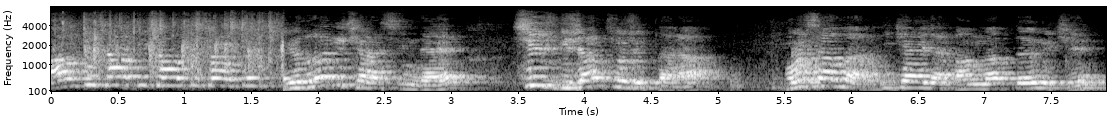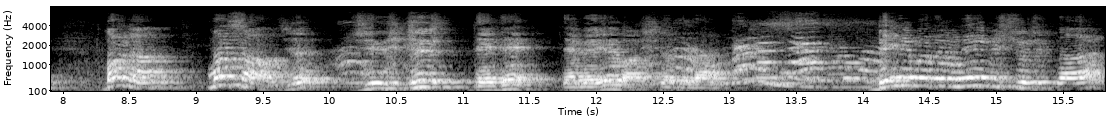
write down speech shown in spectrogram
Alkış, alkış, alkış, alkış. Yıllar içerisinde siz güzel çocuklara masallar, hikayeler anlattığım için bana masalcı Zühtü Dede demeye başladılar. Benim adım neymiş çocuklar?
